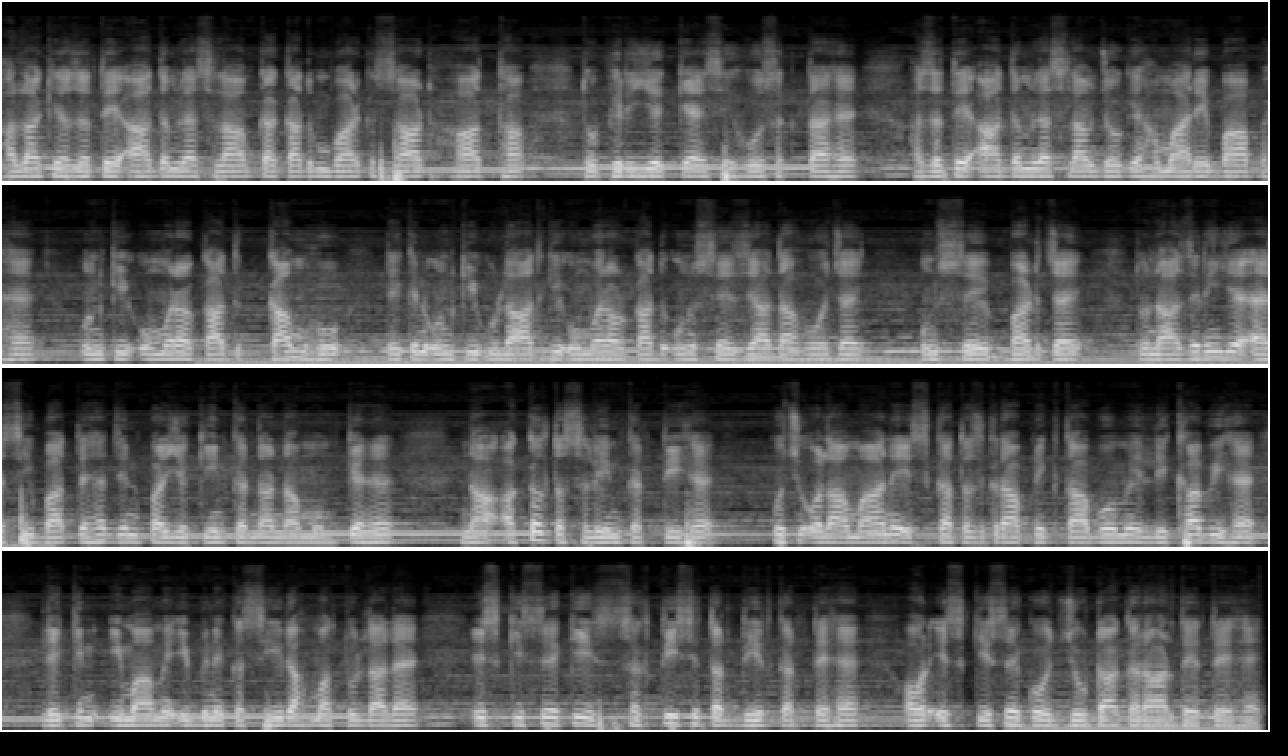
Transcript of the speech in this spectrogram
حالانکہ حضرت آدم علیہ السلام کا قدم مبارک ساٹھ ہاتھ تھا، تو پھر یہ کیسے ہو سکتا ہے؟ حضرت آدم علیہ السلام جو کہ ہمارے باپ ہیں، ان کی عمر اور قد کم ہو، لیکن ان کی اولاد کی عمر اور قد ان سے زیادہ ہو جائے، ان سے بڑھ جائے۔ تو ناظرین، یہ ایسی باتیں ہیں جن پر یقین کرنا ناممکن ہے نا عقل تسلیم کرتی ہے۔ کچھ علماء نے اس کا تذکرہ اپنی کتابوں میں لکھا بھی ہے، لیکن امام ابن کثیر رحمۃ اللہ علیہ اس قصے کی سختی سے تردید کرتے ہیں اور اس قصے کو جھوٹا قرار دیتے ہیں۔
